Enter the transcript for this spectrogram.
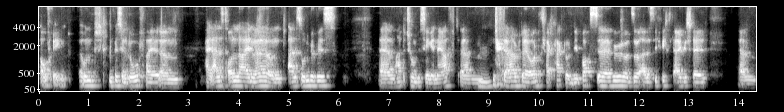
aufregend und ein bisschen doof, weil ähm, halt alles online ne, und alles ungewiss. Ähm, hatte schon ein bisschen genervt. Ähm, mhm. Dann habe ich da ja ordentlich verkackt und die Boxhöhe und so alles nicht richtig eingestellt. Ähm,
